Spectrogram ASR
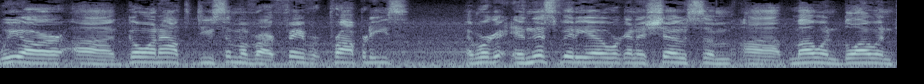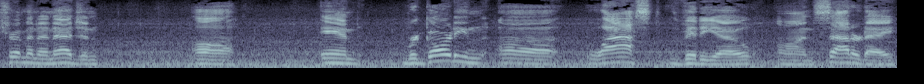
We are uh, going out to do some of our favorite properties. And we're in this video, we're gonna show some uh, mowing, blowing, trimming, and edging. Uh, and regarding uh, last video on Saturday,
